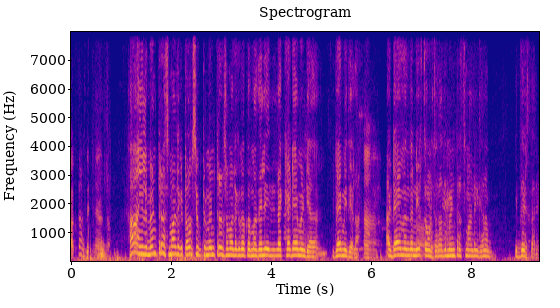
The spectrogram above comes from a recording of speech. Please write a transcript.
ಆಗ್ತಾ ಉಂಟು ಹಾ ಇಲ್ಲಿ ಮೇಂಟೆನೆನ್ಸ್ ಮಾಡ್ಲಿಕ್ಕೆ ಟೌನ್ಶಿಪ್ ಮೇಂಟೆನೆನ್ಸ್ ಮಾಡ್ಲಿಕ್ಕೆ ಬೇಕು ಮತ್ತೆ ಇಲ್ಲಿ ಲೆಕ್ಕ ಡ್ಯಾಮ್ ಇಂಡಿಯಾ ಡ್ಯಾಮ್ ಇದೆಯಲ್ಲ? ಹಾ. ಆ ಡ್ಯಾಮ್ ಇಂದ ನೀರು ತಗೊಳ್ತಾರೆ ಅದು ಮೇಂಟೆನೆನ್ಸ್ ಮಾಡ್ಲಿಕ್ಕೆ ಜನ ಇದ್ದೇ ಇರ್ತಾರೆ.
